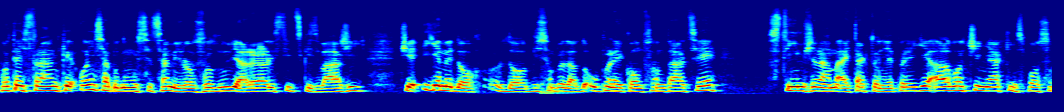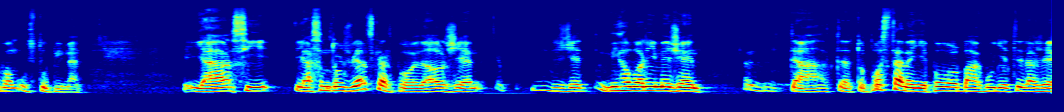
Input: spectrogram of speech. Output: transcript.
po tej stránke oni sa budú musieť sami rozhodnúť a realisticky zvážiť, čiže ideme do, do, by som povedal, do úplnej konfrontácie, s tým, že nám aj takto neprejde, alebo či nejakým spôsobom ustúpime. Ja, si, ja som to už viackrát povedal, že, že my hovoríme, že tá, tá, to postavenie po voľbách bude teda, že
